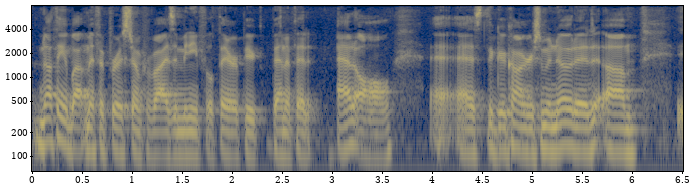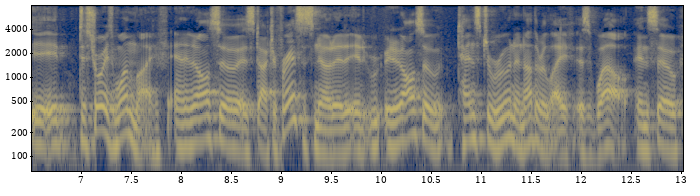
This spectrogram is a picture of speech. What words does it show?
nothing about mifepristone provides a meaningful therapeutic benefit at all. As the good congressman noted, um, it destroys one life, and it also, as Dr. Francis noted, it, it also tends to ruin another life as well. And so,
